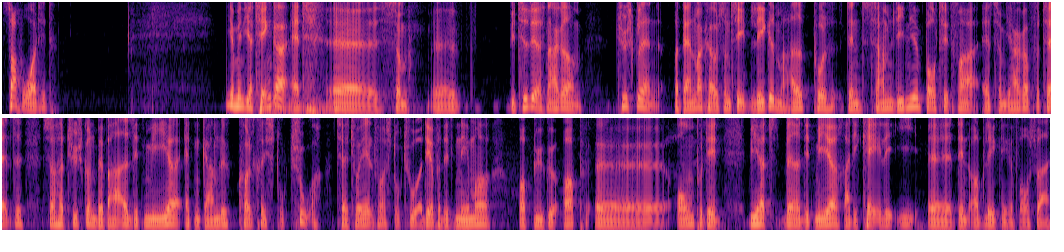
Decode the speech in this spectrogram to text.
så hurtigt? Jamen, jeg tænker, at øh, som øh, vi tidligere snakkede om, Tyskland og Danmark har jo sådan set ligget meget på den samme linje, bortset fra, at som Jakob fortalte, så har tyskerne bevaret lidt mere af den gamle koldkrigsstruktur, territorialforstruktur, og derfor er det nemmere at bygge op øh, oven på den. Vi har været lidt mere radikale i øh, den oplægning af forsvaret.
